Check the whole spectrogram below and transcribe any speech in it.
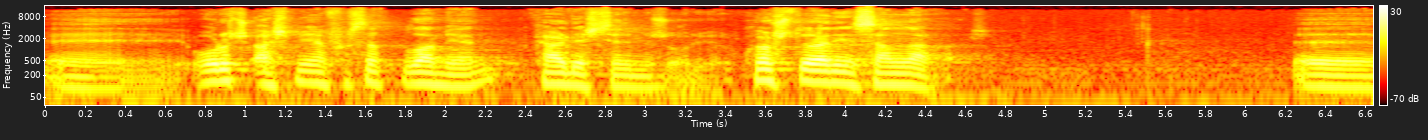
e, oruç açmaya fırsat bulamayan kardeşlerimiz oluyor. Koşturan insanlar var. E,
